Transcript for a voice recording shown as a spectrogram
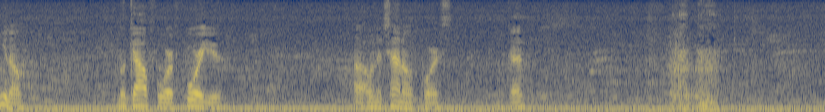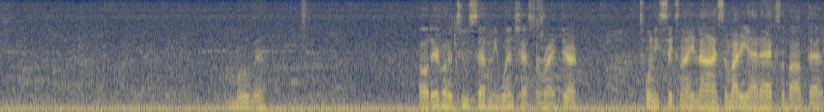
you know, look out for it for you uh, on the channel, of course. Okay. Moving. Oh, there go to 270 Winchester right there. 26.99. Somebody had asked about that.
